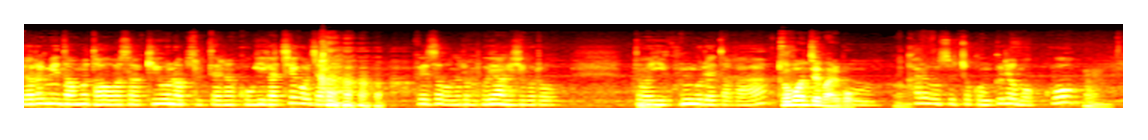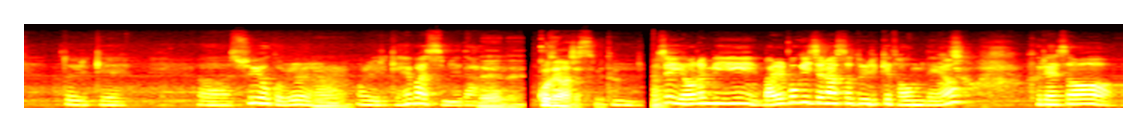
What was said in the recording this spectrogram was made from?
여름이 너무 더워서 기운 없을 때는 고기가 최고잖아. 그래서 오늘은 보양식으로 또 이 국물에다가 두 번째 말복. 어, 칼국수 조금 끓여 먹고 음. 또 이렇게 어, 수육을 음. 오늘 이렇게 해봤습니다. 네네. 고생하셨습니다. 음. 요새 여름이 말복이 지났어도 이렇게 덥네요. 그래서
